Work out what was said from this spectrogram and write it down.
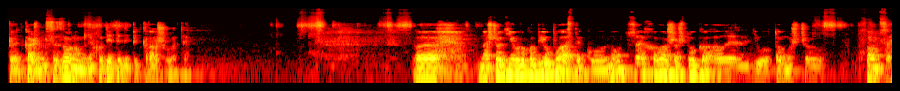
перед кожним сезоном не ходити, не підкрашувати. Е, Насчет єврокубів пластику, ну це хороша штука, але діло в тому, що сонце.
